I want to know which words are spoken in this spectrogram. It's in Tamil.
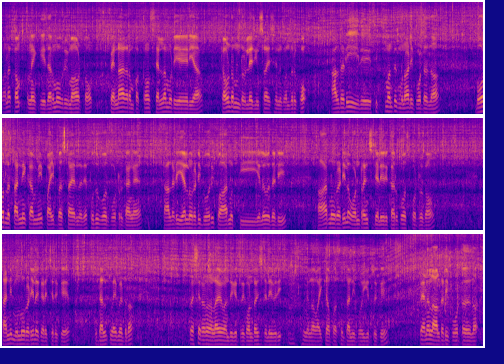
வணக்கம். இன்றைக்கி தருமபுரி மாவட்டம் பெண்ணாகரம் பக்கம் செல்லமுடி ஏரியா. கவுண்டர் வில்லேஜ் இன்ஸ்டாலேஷனுக்கு வந்திருக்கோம். ஆல்ரெடி இது சிக்ஸ் மந்த்துக்கு முன்னாடி போட்டது தான் போரில் தண்ணி கம்மி பைப் பஸ்ட்டாக இருந்தது புது போர் போட்டிருக்காங்க. ஆல்ரெடி ஏழ்நூறு அடி போர் இப்போ அறுநூற்றி எழுபது அடி. அறநூறு அடியில் ஒன்றரை இன்ச் டெலிவரி கருப்போஸ் போட்டிருக்கோம். தண்ணி முந்நூறு அடியில் கிடச்சிருக்கு. டல் கிளைமேட் தான். ப்ரெஷர் நல்லாவே வந்துக்கிட்டு இருக்கு. ஒன்றரை இன்ச் டெலிவரி நல்லா வாய்க்கா பசங்க தண்ணி போய்கிட்டு இருக்கு. பேனல் ஆல்ரெடி போட்டது தான்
